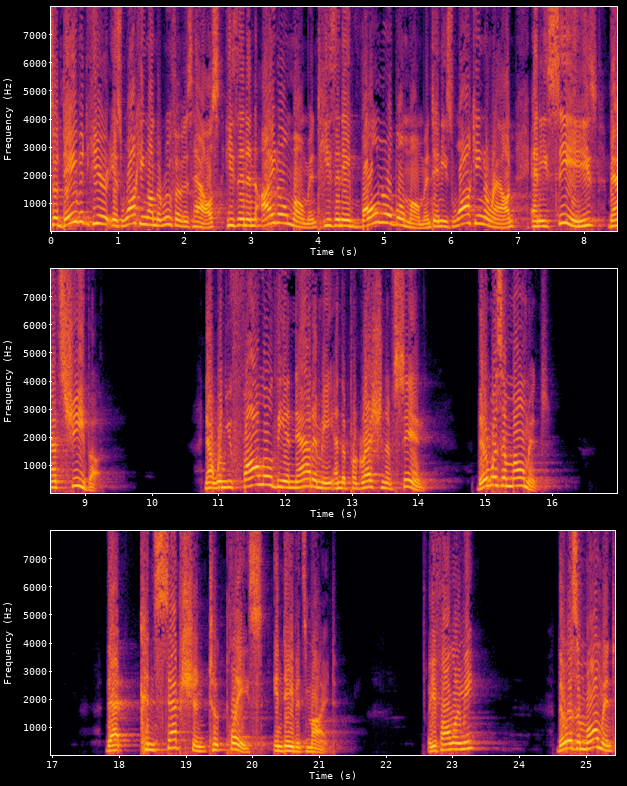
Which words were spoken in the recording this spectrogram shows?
So David here is walking on the roof of his house. He's in an idle moment. He's in a vulnerable moment and he's walking around and he sees Bathsheba. Now, when you follow the anatomy and the progression of sin, there was a moment that conception took place in David's mind. Are you following me? There was a moment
